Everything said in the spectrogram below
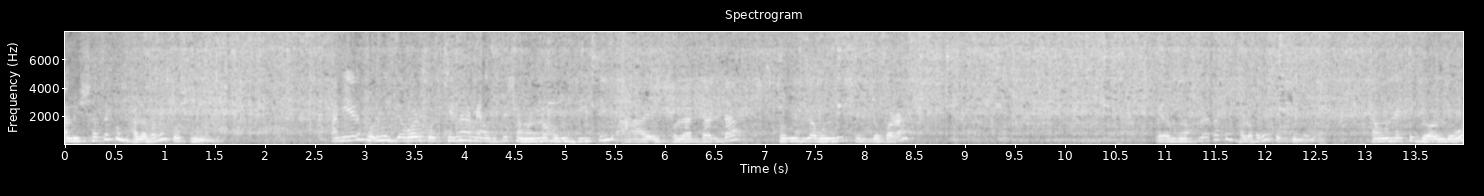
আলুর সাথে খুব ভালোভাবে কষিয়ে নেব। আমি আর হলুদ ব্যবহার করছি না, আমি আলুতে সামান্য হলুদ দিয়েছি আর এই ছোলার ডালটা হলুদ লবণ দিয়ে সেদ্ধ করা। এবার মশলাটা খুব ভালোভাবে কষিয়ে নেব। সামান্য একটু জল দেবো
